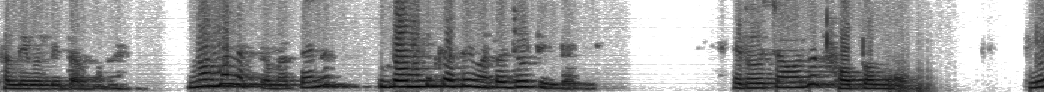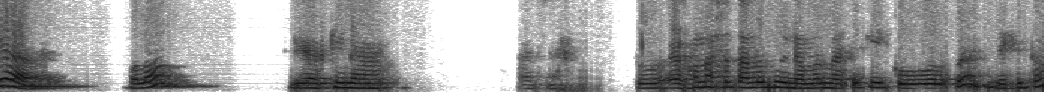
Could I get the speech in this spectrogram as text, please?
খালি বললি তারপরে নর্মাল একটা ম্যাথ তাই না? কিন্তু অনেকের কাছে ম্যাথটা জটিল থাকে এটা হচ্ছে আমাদের প্রথম ম্যাথ ক্লিয়ার বলো? ক্লিয়ার কিনা? আচ্ছা। তো এখন আসে তাহলে দুই নম্বর ম্যাথে কি করব বলছে দেখি তো।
